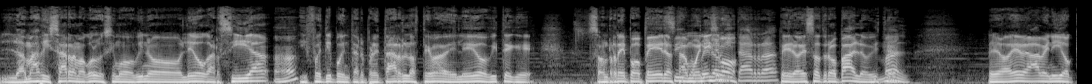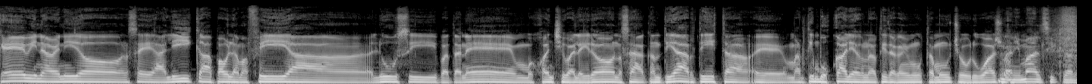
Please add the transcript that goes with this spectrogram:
La más bizarra, me acuerdo que hicimos, vino Leo García Ajá. y fue tipo interpretar los temas de Leo, viste que son re poperos, Sí, están popero, buenísimos. guitarra. Pero es otro palo, viste. Mal. Pero eh, ha venido Kevin, ha venido, no sé, Alica, Paula Mafía, Lucy, Patané, Juan Chivaleirón, o sea, cantidad de artistas. eh, Martín Buscalia, un artista que a mí me gusta mucho, uruguayo. Un animal, sí, claro.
